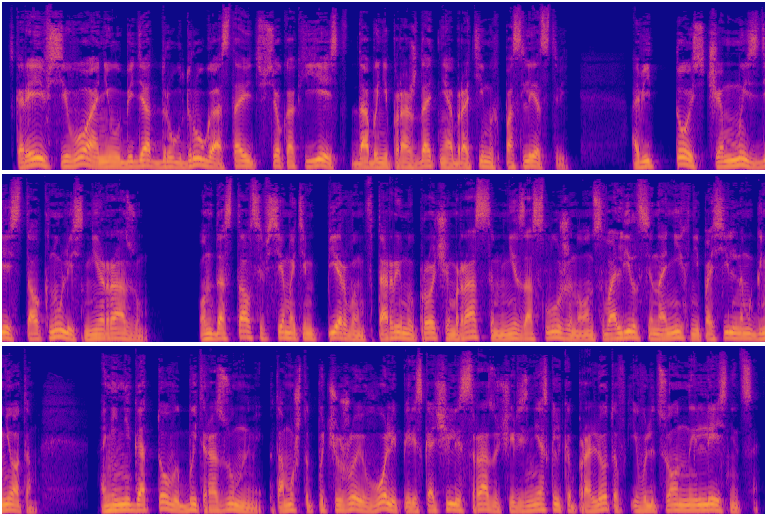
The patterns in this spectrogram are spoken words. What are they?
Скорее всего, они убедят друг друга оставить все как есть, дабы не порождать необратимых последствий. А ведь то, с чем мы здесь столкнулись, не разум. Он достался всем этим первым, вторым и прочим расам незаслуженно, он свалился на них непосильным гнетом. Они не готовы быть разумными, потому что по чужой воле перескочили сразу через несколько пролетов эволюционной лестницы.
